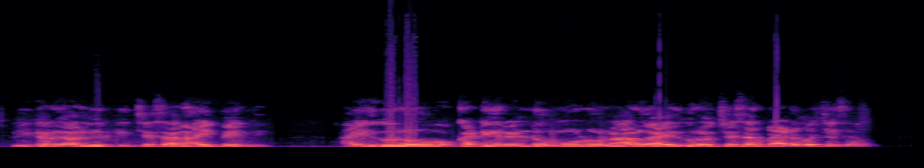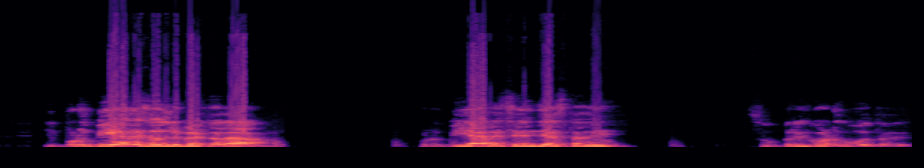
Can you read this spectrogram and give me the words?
స్పీకర్ గారు వీరికి ఇచ్చేశారు అయిపోయింది. ఐదుగురు ఒకటి రెండు మూడు నాలుగు ఐదుగురు వచ్చేసారు బయటకు వచ్చేసారు ఇప్పుడు బీఆర్ఎస్ వదిలిపెడతారా ఇప్పుడు బీఆర్ఎస్ ఏం చేస్తుంది? సుప్రీంకోర్టుకు పోతుంది.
